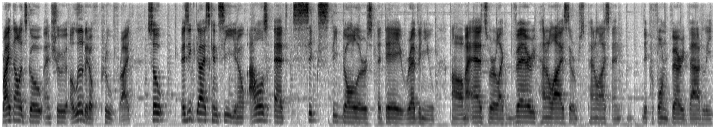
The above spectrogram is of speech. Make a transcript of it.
right now let's go and show you a little bit of proof, right? So as you guys can see, you know, I was at $60 a day revenue uh, my ads were like very penalized. They were just penalized and they performed very badly.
